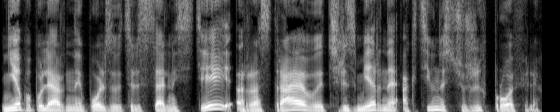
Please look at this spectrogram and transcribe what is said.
непопулярные пользователи социальных сетей расстраивает чрезмерная активность в чужих профилях.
